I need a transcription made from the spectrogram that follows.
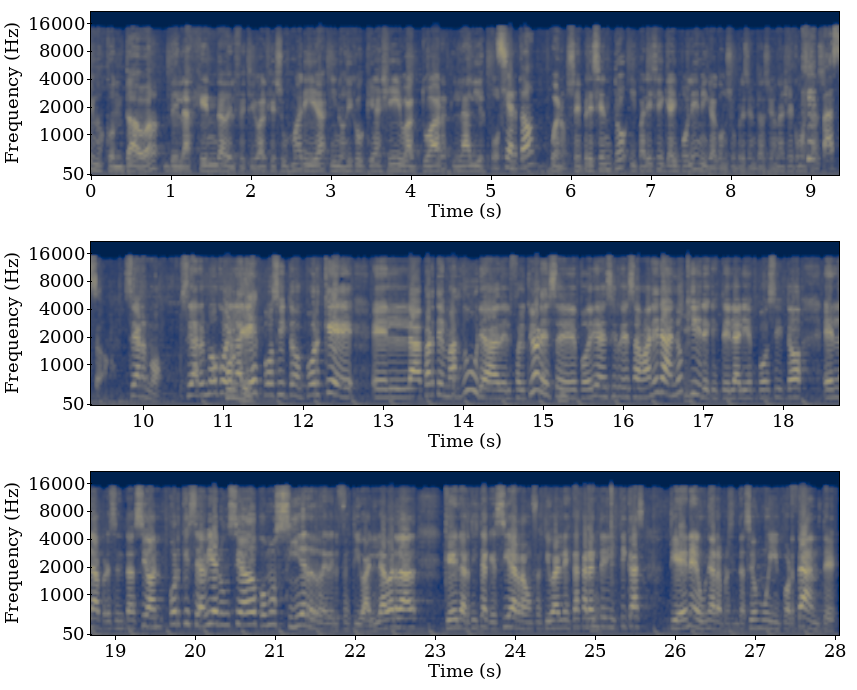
que nos contaba de la agenda del Festival Jesús María y nos dijo que allí iba a actuar Lali Espósito. ¿Cierto? Bueno, se presentó y parece que hay polémica con su presentación. Ayer, ¿cómo ¿Qué estás? pasó? Se armó. Se armó con ¿Por Lali qué? Espósito porque eh, la parte más dura del folclore, se Mm. podría decir de esa manera, no quiere que esté Lali Espósito en la presentación porque se había anunciado como cierre del festival. Y la verdad que el artista que cierra un festival de estas características tiene una representación muy importante.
